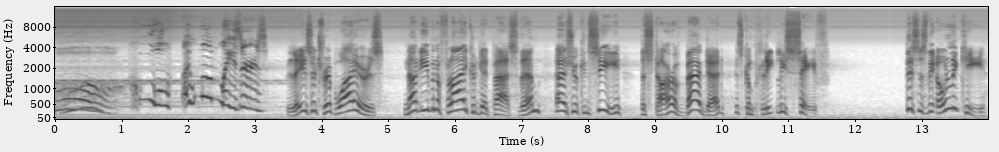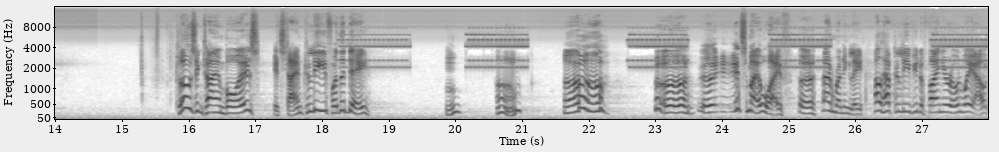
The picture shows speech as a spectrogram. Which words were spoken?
Oh, cool! I love lasers! Laser trip wires. Not even a fly could get past them. As you can see, the Star of Baghdad is completely safe. This is the only key. Closing time, boys. It's time to leave for the day. Hmm? Oh. Uh, uh, uh, it's my wife. Uh, I'm running late. I'll have to leave you to find your own way out.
